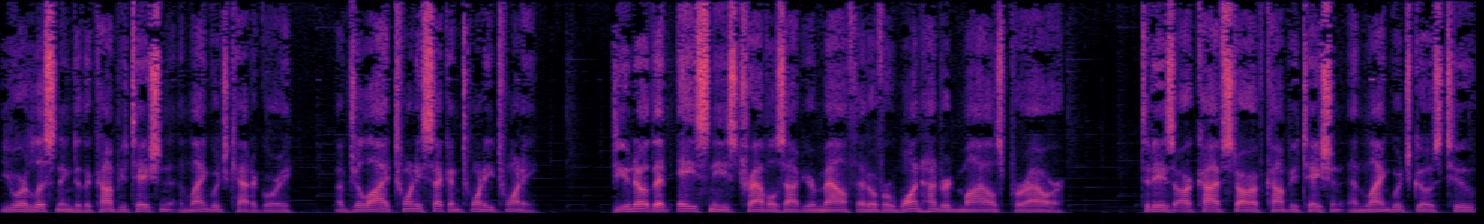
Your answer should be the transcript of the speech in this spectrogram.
You are listening to the Computation and Language category of July 22, 2020. Do you know that a sneeze travels out your mouth at over 100 miles per hour? Today's arXiv star of computation and language goes to,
